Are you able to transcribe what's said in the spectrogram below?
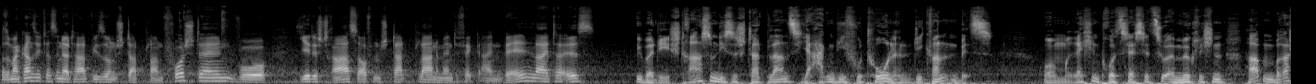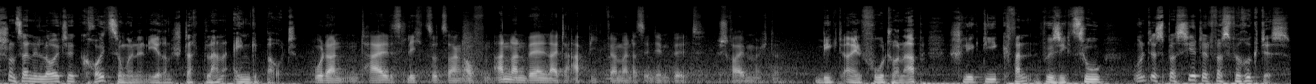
Also man kann sich das in der Tat wie so einen Stadtplan vorstellen, wo jede Straße auf dem Stadtplan im Endeffekt ein Wellenleiter ist. Über die Straßen dieses Stadtplans jagen die Photonen, die Quantenbits. Um Rechenprozesse zu ermöglichen, haben Brasch und seine Leute Kreuzungen in ihren Stadtplan eingebaut. Wo dann ein Teil des Lichts sozusagen auf einen anderen Wellenleiter abbiegt, wenn man das in dem Bild beschreiben möchte. Biegt ein Photon ab, schlägt die Quantenphysik zu und es passiert etwas Verrücktes.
